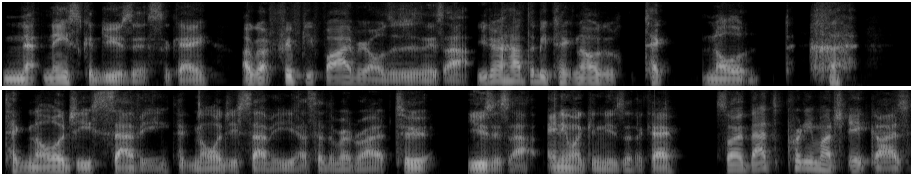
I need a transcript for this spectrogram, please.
niece could use this. Okay, I've got 55 year olds using this app. You don't have to be techno- techno- technology savvy, technology savvy, yeah, I said the word right, to use this app. Anyone can use it, okay? So that's pretty much it, guys.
